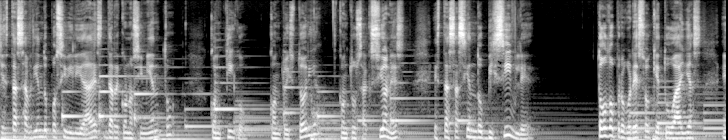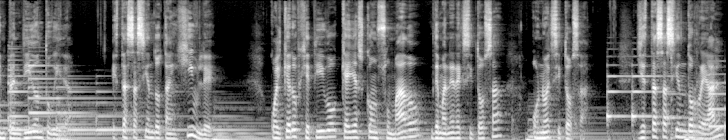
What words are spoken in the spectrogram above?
y estás abriendo posibilidades de reconocimiento contigo, con tu historia, con tus acciones, estás haciendo visible todo progreso que tú hayas emprendido en tu vida. Estás haciendo tangible cualquier objetivo que hayas consumado de manera exitosa o no exitosa. Y estás haciendo real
